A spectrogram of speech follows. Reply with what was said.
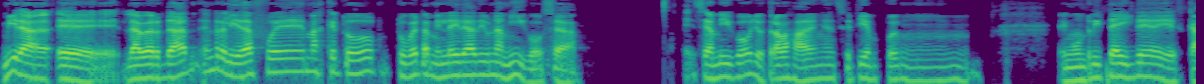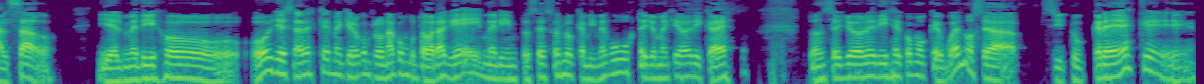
Mira, eh, la verdad, en realidad fue más que todo, tuve también la idea de un amigo, o sea, ese amigo, yo trabajaba en ese tiempo en un, en un retail de calzado y él me dijo, oye, ¿sabes qué? Me quiero comprar una computadora gamer y entonces eso es lo que a mí me gusta y yo me quiero dedicar a esto. Entonces yo le dije como que, bueno, o sea, si tú crees que,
